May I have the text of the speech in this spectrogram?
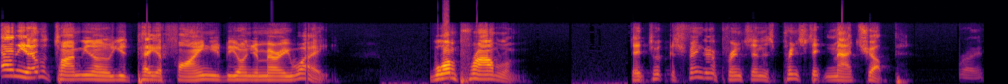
any other time, you know, you'd pay a fine, you'd be on your merry way. One problem they took his fingerprints and his prints didn't match up. Right.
